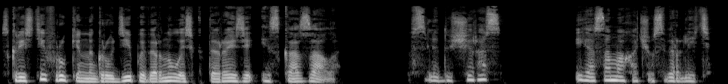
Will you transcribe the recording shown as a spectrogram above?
скрестив руки на груди, повернулась к Терезе и сказала. «В следующий раз я сама хочу сверлить».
